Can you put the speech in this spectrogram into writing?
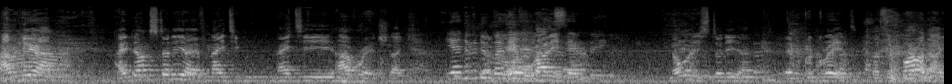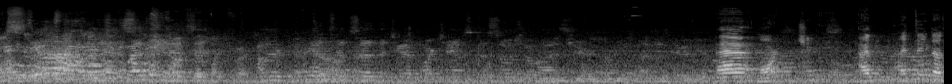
I'm here. I'm, I don't study. I have 90, 90 average. Like Yeah, I never do my everybody Same here. thing. Nobody study and have good grade. That's a paradise. Other kids have said that you have more chance to socialize here. Uh, More I, I think that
